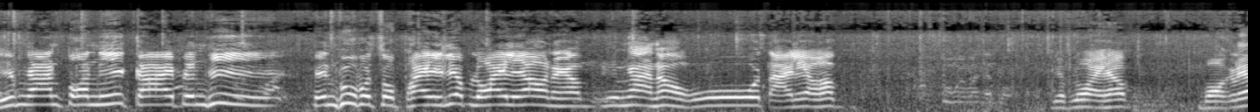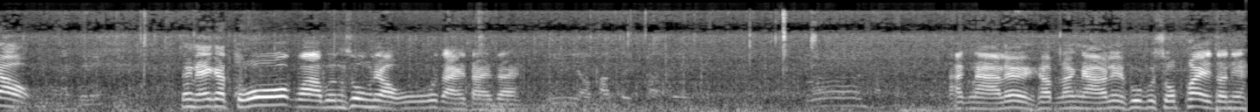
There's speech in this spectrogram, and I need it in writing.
ทีมงานตอนนี้กลายเป็นที่ เป็นผู้ประสบภัยเรียบร้อยแล้วนะครับทีมงานเนาะโอ้ตายแล้วครับ เรียบร้อยครับ บอกแล้วจังไหนกระโตกว่าเบื้องส่งแล้วโอ้ตายตายตายนักหนาเลยครับนักหนาเลยผู้ประสบภัยตอนนี้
